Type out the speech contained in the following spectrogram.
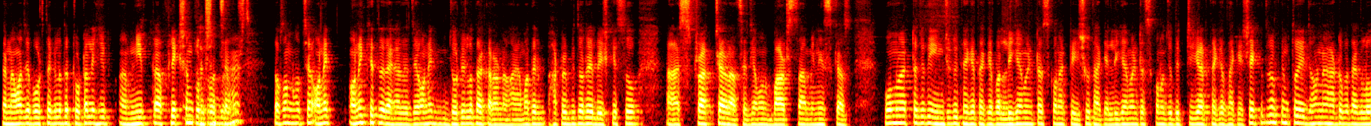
কারণ নামাজে বসতে গেলে তো টোটালি হিপ নিপটা ফ্লেকশন করতে হচ্ছে হ্যাঁ? তখন হচ্ছে অনেক অনেক ক্ষেত্রে দেখা যায় যে অনেক জটিলতার কারণে হয়। আমাদের হাঁটুর ভিতরে বেশ কিছু স্ট্রাকচার আছে যেমন বার্সা মিনিসকাস কোনো একটা যদি ইঞ্জুরি থেকে থাকে বা লিগামেন্টাস কোনো একটা ইস্যু থাকে লিগামেন্টাস কোনো যদি টিয়ার থেকে থাকে, সেক্ষেত্রেও কিন্তু এই ধরনের হাঁটু ব্যথাগুলো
